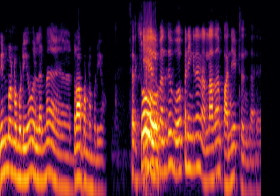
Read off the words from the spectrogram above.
வின் பண்ண முடியும் இல்லைன்னா ட்ரா பண்ண முடியும்? சார் கேஎல் வந்து ஓப்பனிங்ல நல்லா தான் பண்ணிட்டு இருந்தாரு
